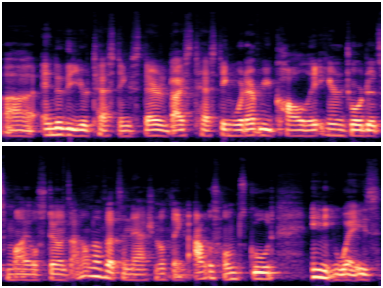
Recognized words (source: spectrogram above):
uh, end of the year testing, standardized testing, whatever you call it. Here in Georgia, it's milestones. I don't know if that's a national thing. I was homeschooled. Anyways,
